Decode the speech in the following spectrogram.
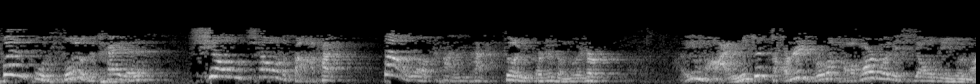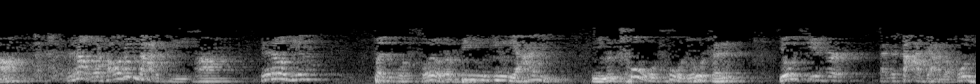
吩咐所有的差人悄悄的打探，倒要看一看这里边是怎么回事。哎呀妈呀！你这找这主，我好好我得削他一顿啊！让我着这么大的急啊？别着急了，吩咐所有的兵丁衙役。你们处处留神，尤其是在这大家的胡同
